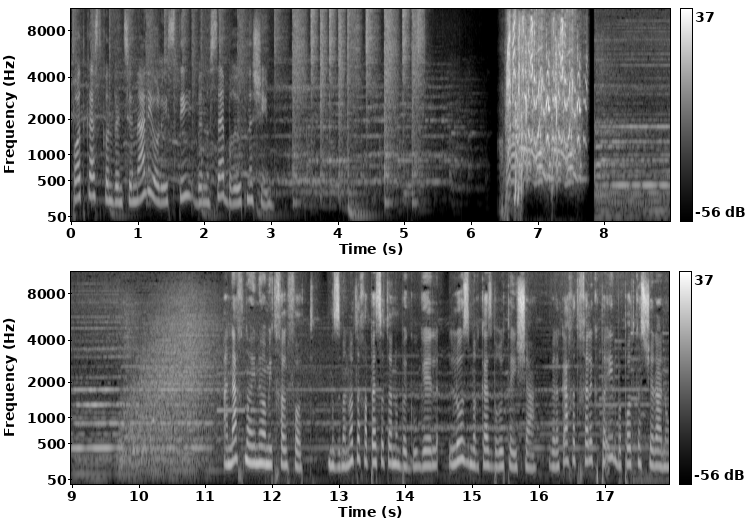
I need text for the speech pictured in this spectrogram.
פודקאסט קונבנציונלי הוליסטי בנושא בריאות נשים. אנחנו היינו המתחלפות. מוזמנות לחפש אותנו בגוגל, לוז מרכז בריאות האישה, ולקחת חלק פעיל בפודקאסט שלנו.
